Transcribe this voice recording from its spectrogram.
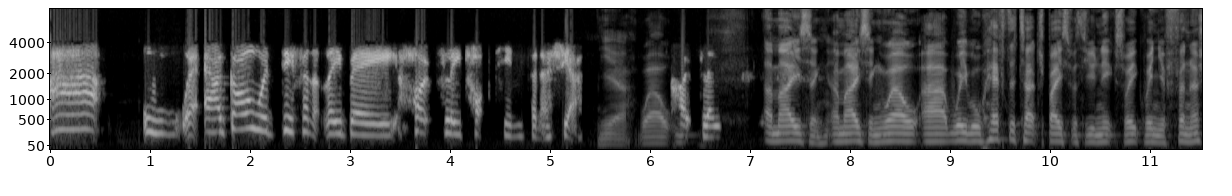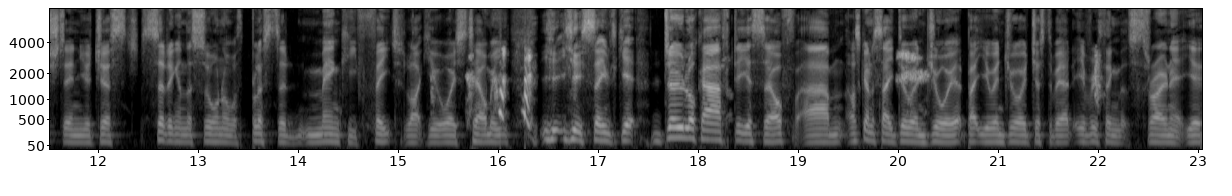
Uh, our goal would definitely be hopefully top 10 finish, yeah. Yeah, well, hopefully. Amazing, amazing. Well, uh, we will have to touch base with you next week when you're finished and you're just sitting in the sauna with blistered, manky feet, like you always tell me you, you, seem to get. Do look after yourself. Um, I was going to say do enjoy it, but you enjoy just about everything that's thrown at you.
